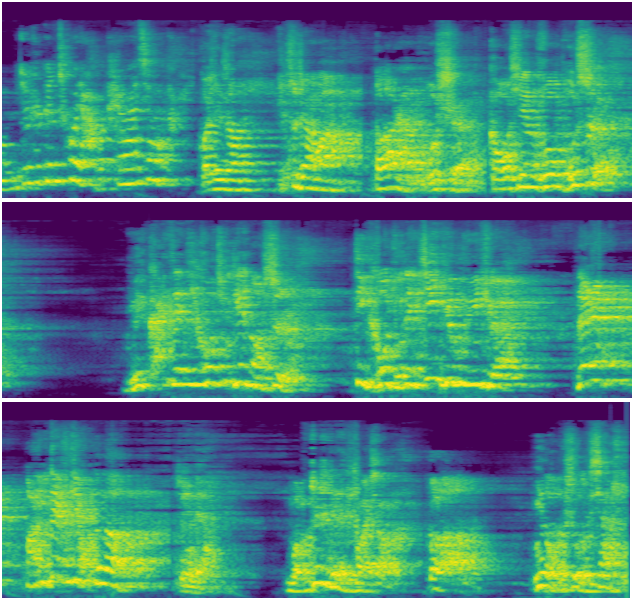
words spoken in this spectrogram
我们就是跟臭哑巴开玩笑的。高先生，是这样吗？当然不是，高先生说不是。你们敢在地口酒店闹事，地口酒店坚决不允许。来人，把他们带出去。等等，周经理，我们这是跟你开玩笑的。高朗，你老婆是我的下属，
